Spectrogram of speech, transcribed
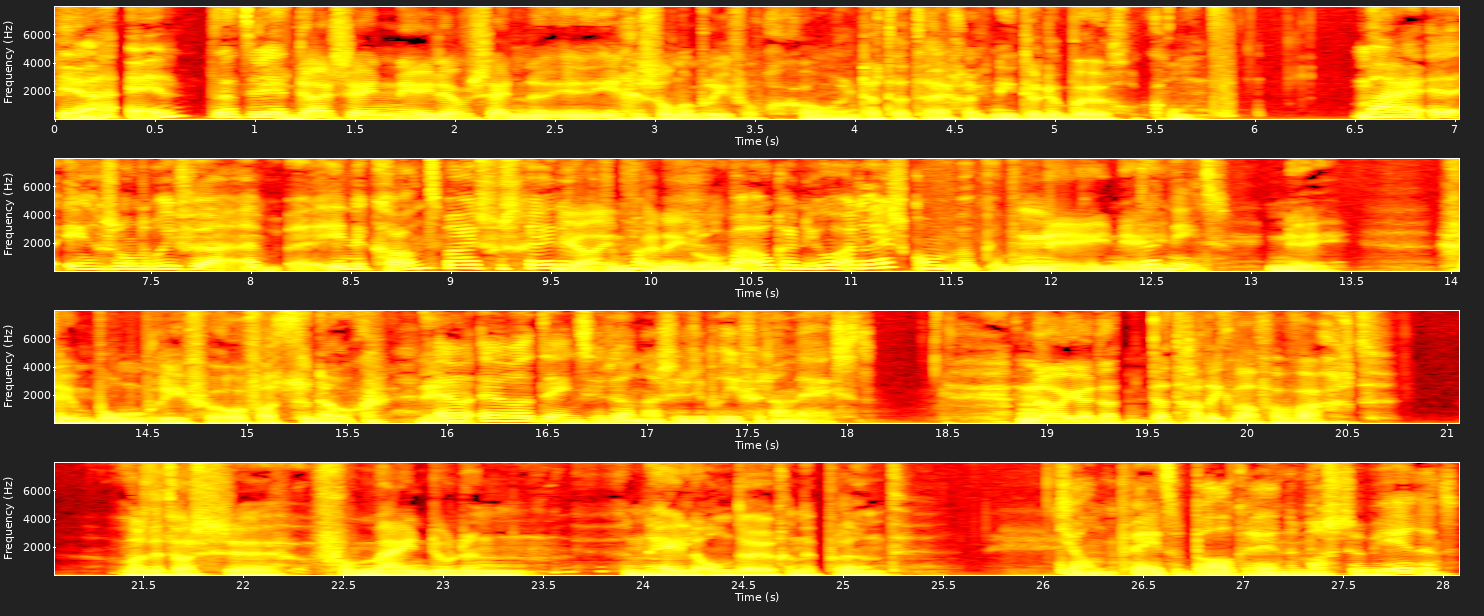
Ja, en? Dat werd... En daar zijn, nee, daar zijn eh, ingezonden brieven opgekomen... dat dat eigenlijk niet door de beugel kon. Maar eh ingezonden brieven in de krant waar het verschenen Ja, was? in maar, Nederland. Maar ook aan uw adres? Kom, Nee, nee. Dat niet? Nee, geen bombrieven of wat dan ook. Nee. En, en wat denkt u dan als u die brieven dan leest? Nou ja, dat, dat had ik wel verwacht. Want het was eh, voor mijn doen een, een hele ondeugende prent. Jan-Peter Balken en de masturberend.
